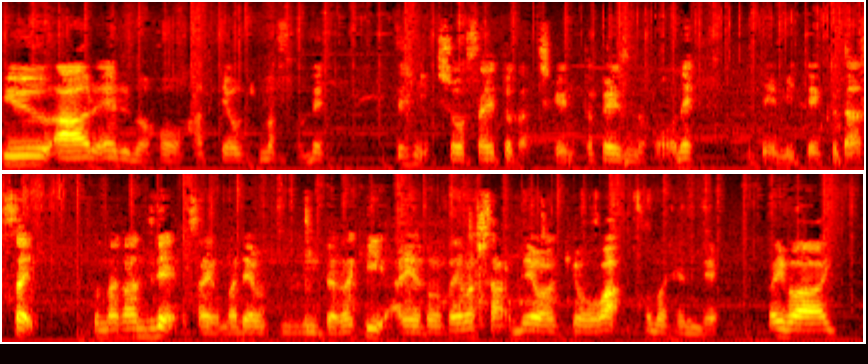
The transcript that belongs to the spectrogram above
URL の方を貼っておきますので、ぜひ詳細とかチケットページの方をね、見てみてください。そんな感じで最後までお聴きいただきありがとうございました。では今日はこの辺で。バイバイ。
